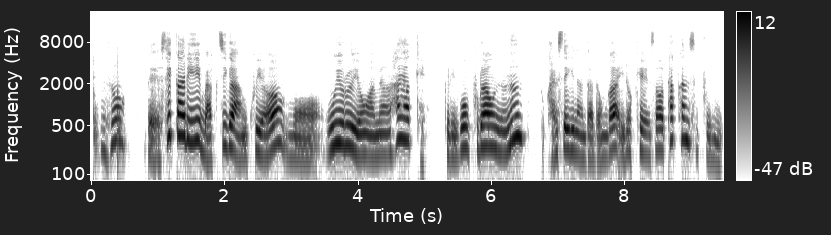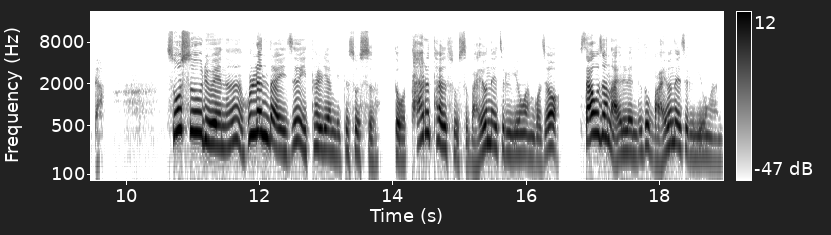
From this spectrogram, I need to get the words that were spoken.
그래서 네, 색깔이 막지가 않고요. 뭐 우유를 이용하면 하얗게 그리고 브라운은 또 갈색이 난다던가 이렇게 해서 탁한 스프입니다. 소스류에는 hollandaise Italian meat 소스 또 타르타르 소스 마요네즈를 이용한 거죠. 사우전 아일랜드도 마요네즈를 이용한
